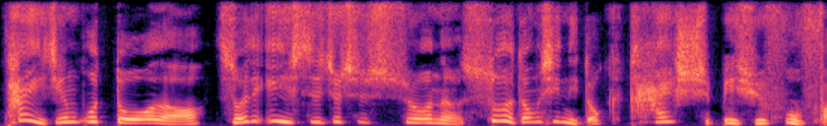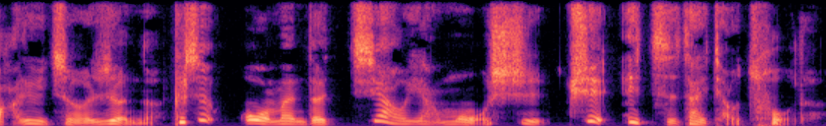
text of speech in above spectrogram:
他已经不多了哦。所谓的意思就是说呢，所有东西你都开始必须负法律责任了。可是我们的教养模式却一直在教错的。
